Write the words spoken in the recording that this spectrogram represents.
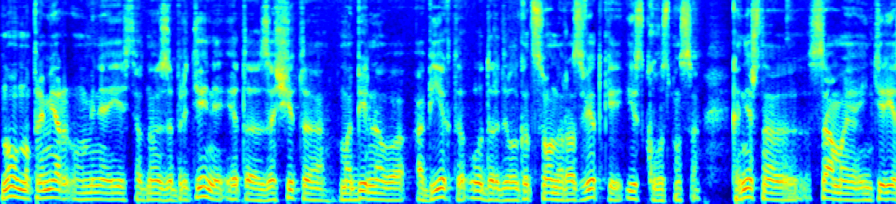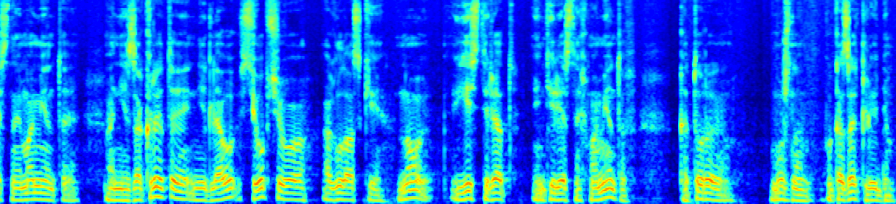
Ну, например, у меня есть одно изобретение. Это защита мобильного объекта от радиолокационной разведки из космоса. Конечно, самые интересные моменты, они закрыты, не для всеобщего огласки, но есть ряд интересных моментов, которые можно показать людям.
